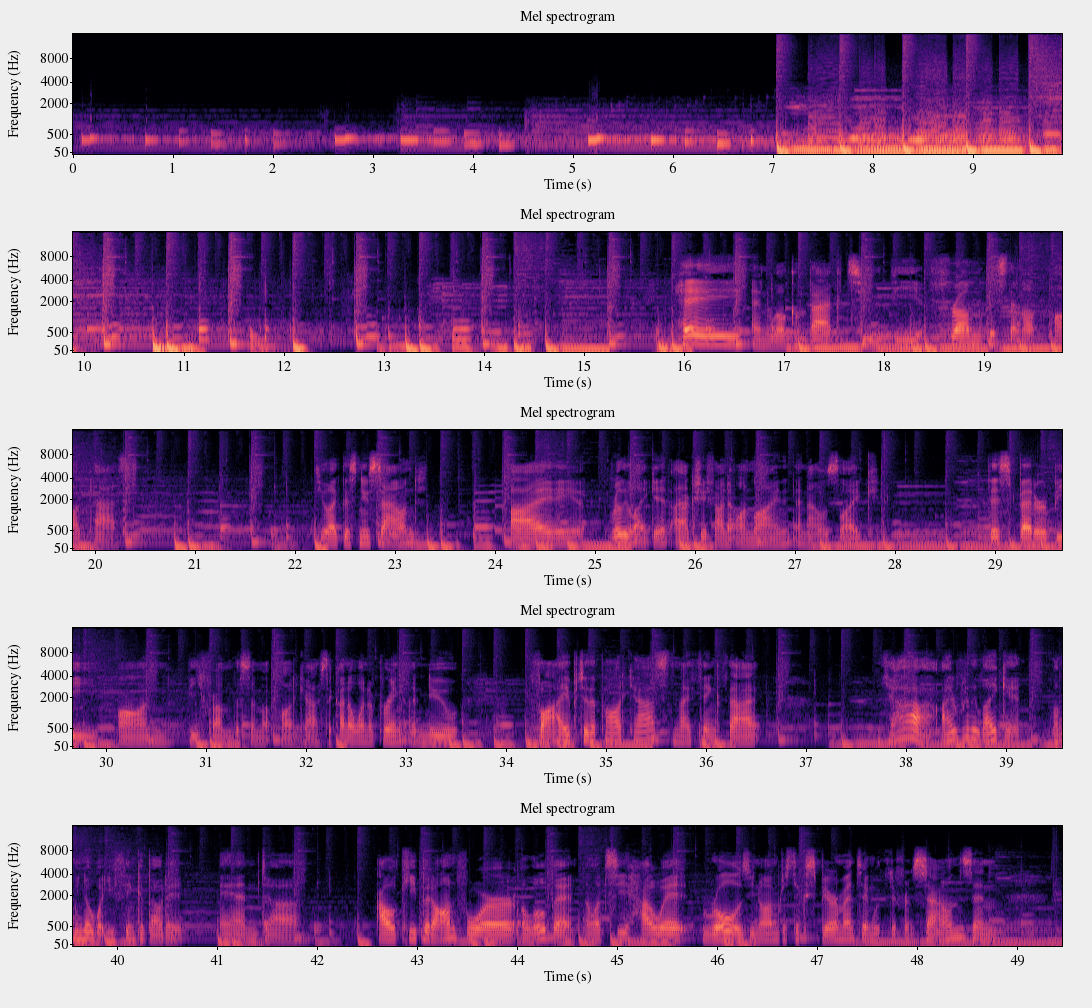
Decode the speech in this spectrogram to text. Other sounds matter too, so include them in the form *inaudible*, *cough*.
Hey, and welcome back to the From the STEM Up podcast. Do you like this new sound? I really like it. I actually found it online and I was like, this better be on the From the STEM Up podcast. I kind of want to bring a new vibe to the podcast, and I think that, yeah, I really like it. Let me know what you think about it. And, uh, I'll keep it on for a little bit and let's see how it rolls. You know, I'm just experimenting with different sounds and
